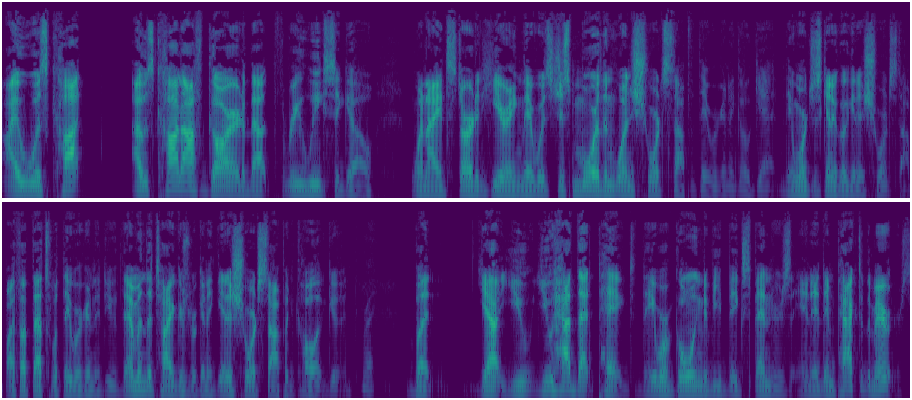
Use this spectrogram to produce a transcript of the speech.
I was caught I was caught off guard about three weeks ago when I had started hearing there was just more than one shortstop that they were going to go get. They weren't just going to go get a shortstop. I thought that's what they were going to do. Them and the Tigers were going to get a shortstop and call it good. Right. But yeah, you you had that pegged. They were going to be big spenders, and it impacted the Mariners.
